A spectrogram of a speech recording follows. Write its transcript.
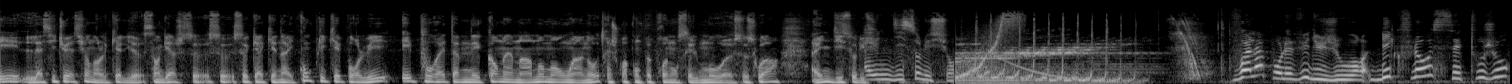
Et la situation dans laquelle s'engage ce, ce- quinquennat est compliquée pour lui et pourrait amener quand même à un moment ou à un autre, et je crois qu'on peut prononcer le mot euh, ce soir, à une dissolution. À une dissolution. Voilà pour le vu du jour. Big Flo s'est toujours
